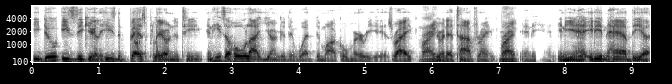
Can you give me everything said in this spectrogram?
he do Ezekiel Elliott. He's the best player on the team, and he's a whole lot younger than what DeMarco Murray is, right? Right. During that time frame, right? And he, and he, he didn't have the uh,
